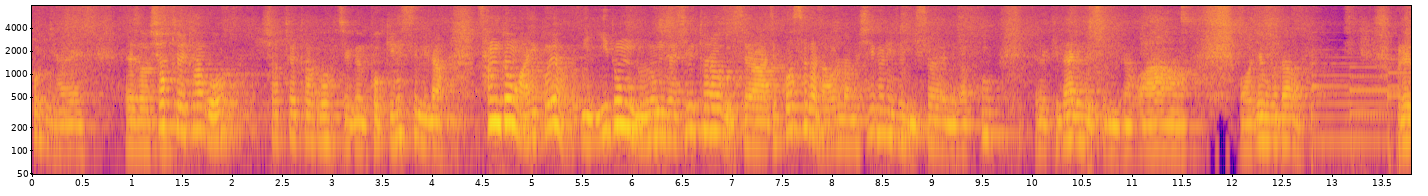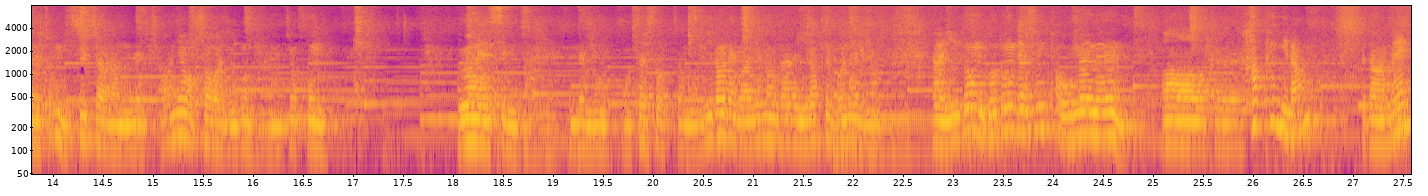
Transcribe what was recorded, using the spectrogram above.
콜이 아예. 그래서 셔틀 타고 셔틀 타고 지금 복귀했습니다. 상동 와 있고요. 여기 이동 노동자 쉼터라고 있어요. 아직 버스가 나오려면 시간이 좀 있어야 돼갖고 여기 기다리고 있습니다. 와 어제보다 그래도 좀 있을 줄 알았는데 전혀 없어가지고 네, 조금 의아했습니다. 네, 근데 뭐 어쩔 수 없죠. 뭐 1월의 마지막 날에 이렇게 보내면 자, 이동 노동자 쉼터 오면은 어 그 핫팩이랑 그 다음에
